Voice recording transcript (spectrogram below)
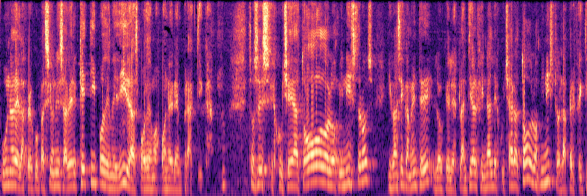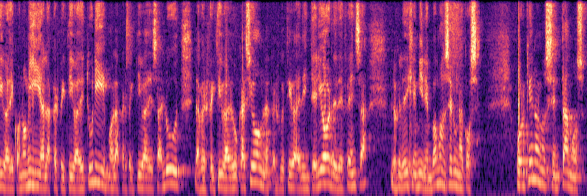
una de las preocupaciones es saber qué tipo de medidas podemos poner en práctica. Entonces escuché a todos los ministros y básicamente lo que les planteé al final de escuchar a todos los ministros, la perspectiva de economía, la perspectiva de turismo, la perspectiva de salud, la perspectiva de educación, la perspectiva del interior, de defensa, lo que le dije, miren, vamos a hacer una cosa. ¿Por qué no nos sentamos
